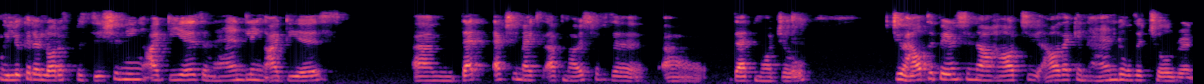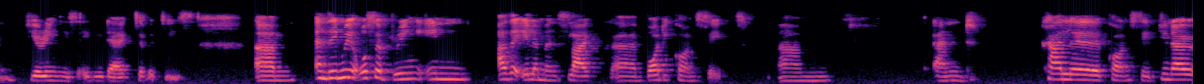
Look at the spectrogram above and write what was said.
we look at a lot of positioning ideas and handling ideas. Um, that actually makes up most of the uh, that module to help the parents to know how to how they can handle the children during these everyday activities. Um, and then we also bring in other elements like uh, body concept um, and color concept. You know,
